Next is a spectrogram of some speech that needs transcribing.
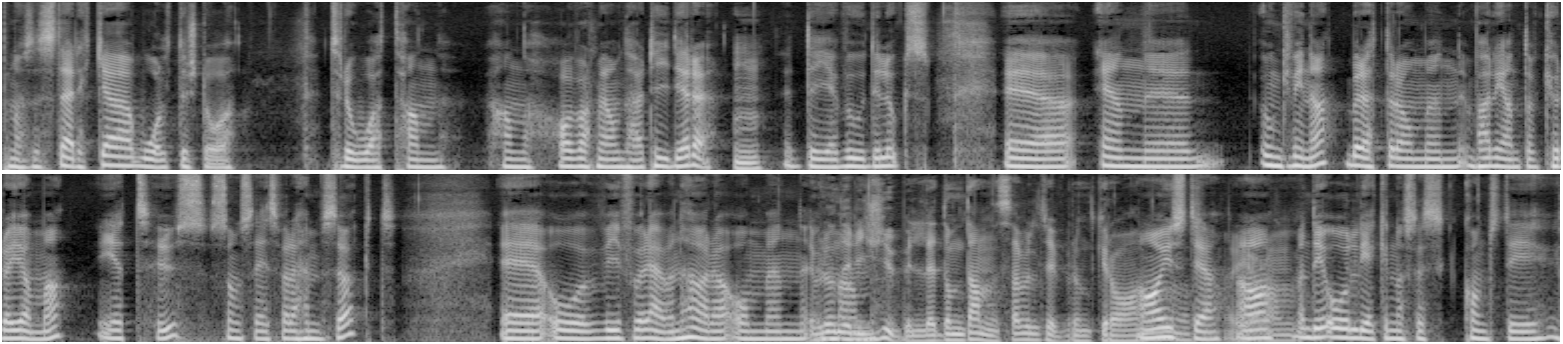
på något sätt stärka Walters då, tro att han, han har varit med om det här tidigare. Mm. Deja vu deluxe. Eh, en ung kvinna berättar om en variant av kurragömma i ett hus som sägs vara hemsökt. Eh, och vi får även höra om en Det är väl under man... jul, de dansar väl typ runt granen? Ja, just det. så. Ja, de men det och leker någon slags konstig...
